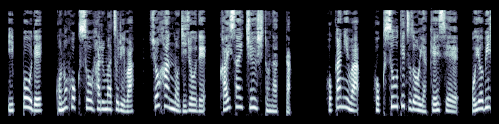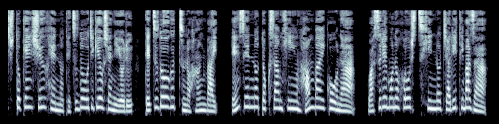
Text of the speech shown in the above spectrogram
一方で、この北総春祭りは、初版の事情で開催中止となった。他には、北総鉄道や京成、及び首都圏周辺の鉄道事業者による鉄道グッズの販売、沿線の特産品販売コーナー、忘れ物放出品のチャリティバザー、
